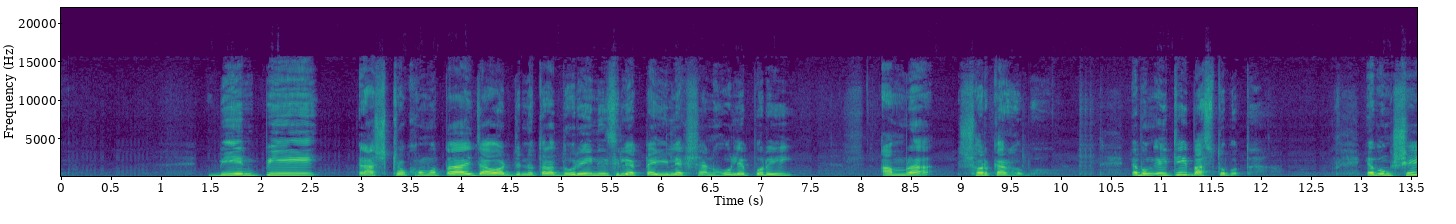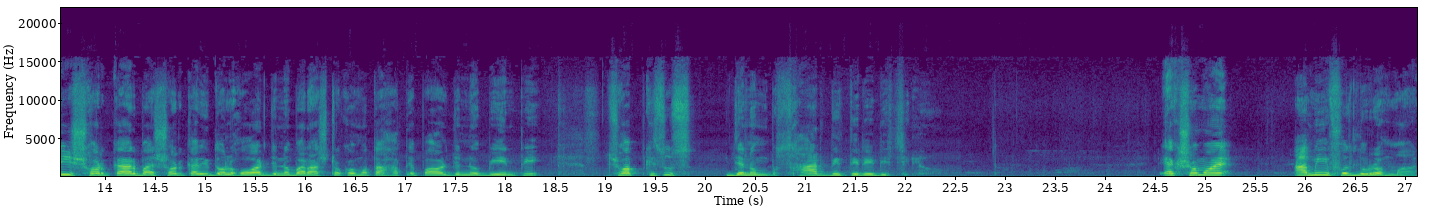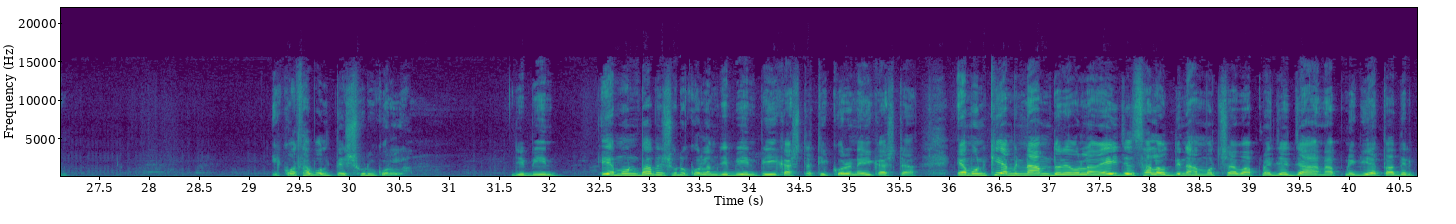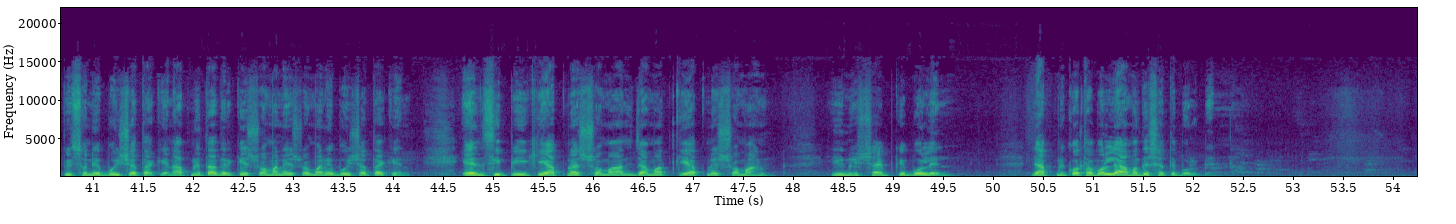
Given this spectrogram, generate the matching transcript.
বিএনপি রাষ্ট্র ক্ষমতায় যাওয়ার জন্য, তারা ধরেই নিয়েছিল একটা ইলেকশন হলে পরেই আমরা সরকার হব। এবং এইটাই বাস্তবতা। এবং সেই সরকার বা সরকারি দল হওয়ার জন্য বা রাষ্ট্র ক্ষমতা হাতে পাওয়ার জন্য বিএনপি সব কিছু যেন সার দিতে রেডি ছিল। এক সময় আমি ফজলুর রহমান। এই কথা বলতে শুরু করলাম যে বিএনপি এমনভাবে শুরু করলাম যে বিএনপি এই কাজটা ঠিক করে না, এই কাজটা। এমনকি আমি নাম ধরে বললাম, এই যে সালাউদ্দিন আহমদ সাহেব, আপনি যে যান, আপনি গিয়া তাদের পিছনে বৈশা থাকেন, আপনি তাদেরকে সমানে সমানে বৈশা থাকেন। এনসিপি কি আপনার সমান, জামাত কি আপনার সমান? ইউনুস সাহেবকে বলেন যে, আপনি কথা বললে আমাদের সাথে বলবেন।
